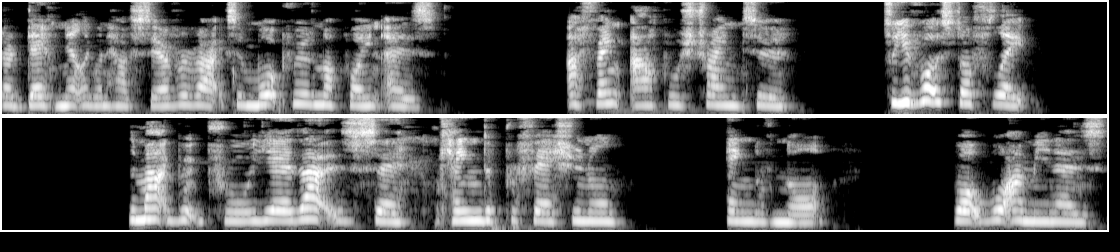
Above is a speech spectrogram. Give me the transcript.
they're definitely going to have server racks. And what proves my point is, I think Apple's trying to. So you've got stuff like the MacBook Pro, yeah, that is uh, kind of professional, kind of not. But what I mean is,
